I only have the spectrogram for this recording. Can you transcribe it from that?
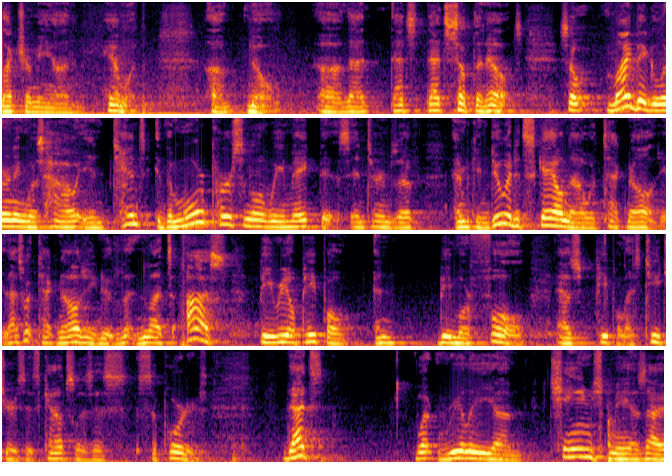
lecture me on Hamlet. Um, no, uh, that, that's, that's something else. So my big learning was how intense, the more personal we make this in terms of, and we can do it at scale now with technology. That's what technology do. Lets us be real people and be more full as people, as teachers, as counselors, as supporters. That's what really um, changed me as I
